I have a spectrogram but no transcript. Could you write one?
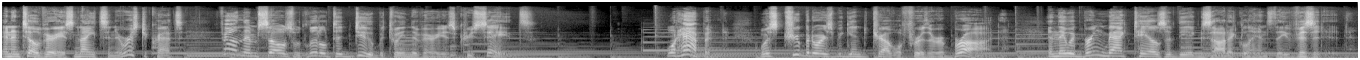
And until various knights and aristocrats found themselves with little to do between the various crusades. What happened was troubadours began to travel further abroad, and they would bring back tales of the exotic lands they visited.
